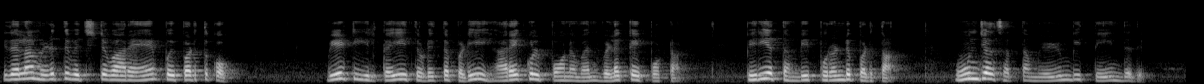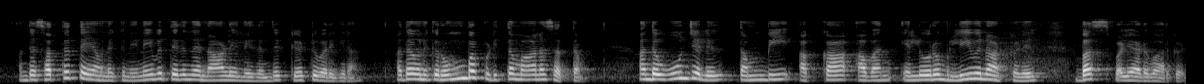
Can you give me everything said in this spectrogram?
இதெல்லாம் எடுத்து வச்சுட்டு வரேன். போய் படுத்துக்கோ. வேட்டியில் கையை துடைத்தபடி அறைக்குள் போனவன் விளக்கை போட்டான். பெரிய தம்பி புரண்டு படுத்தான். ஊஞ்சல் சத்தம் எழும்பி தேய்ந்தது. அந்த சத்தத்தை அவனுக்கு நினைவு தெரிந்த நாளிலிருந்து கேட்டு வருகிறான். அது அவனுக்கு ரொம்ப பிடித்தமான சத்தம். அந்த ஊஞ்சலில் தம்பி அக்கா அவன் எல்லோரும் லீவு நாட்களில் பஸ் விளையாடுவார்கள்.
